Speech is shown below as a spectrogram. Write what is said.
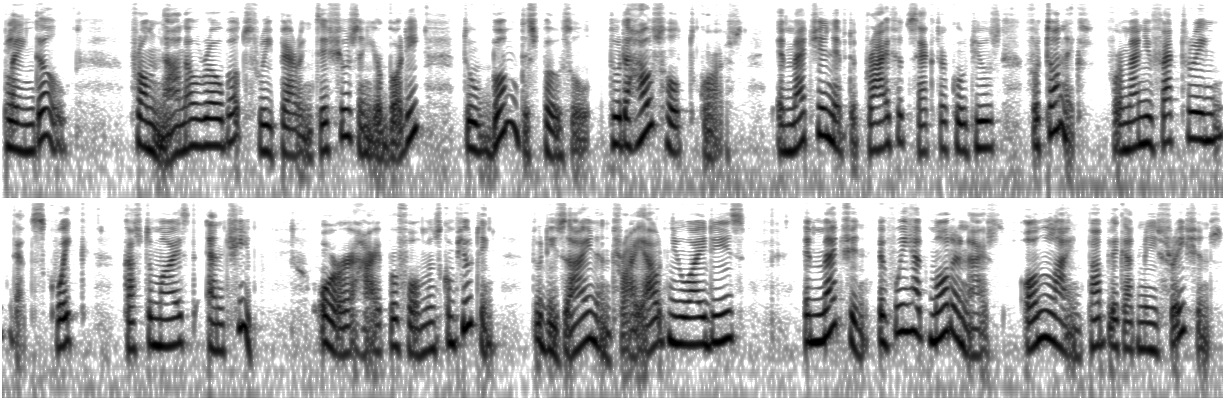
plain dull. From nanorobots repairing tissues in your body to bomb disposal to the household cores. Imagine if the private sector could use photonics for manufacturing that's quick, customized and cheap, or high-performance computing to design and try out new ideas. Imagine if we had modernized online public administrations,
